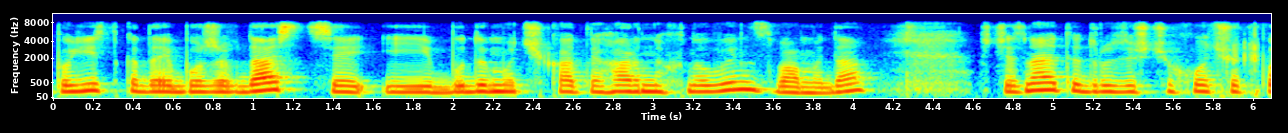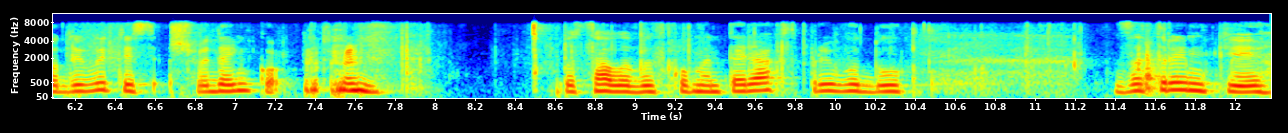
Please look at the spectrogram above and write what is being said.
поїздка, дай Боже, вдасться, і будемо чекати гарних новин з вами. Да? Ще знаєте, друзі, що хочу подивитись швиденько. Писали ви в коментарях з приводу затримки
